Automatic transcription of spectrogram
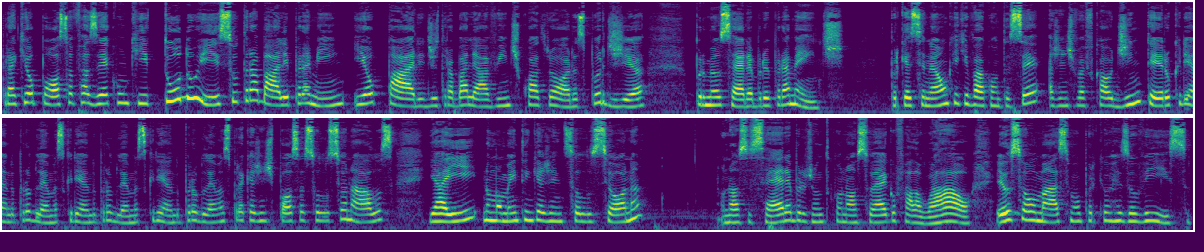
para que eu possa fazer com que tudo isso trabalhe para mim e eu pare de trabalhar 24 horas por dia para o meu cérebro e para a mente. Porque senão o que, que vai acontecer? A gente vai ficar o dia inteiro criando problemas, criando problemas, criando problemas para que a gente possa solucioná-los. E aí, no momento em que a gente soluciona, o nosso cérebro, junto com o nosso ego, fala: Uau, eu sou o máximo porque eu resolvi isso.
